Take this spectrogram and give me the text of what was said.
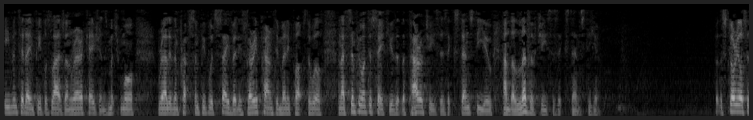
even today in people's lives on rare occasions, much more rarely than perhaps some people would say, but it's very apparent in many parts of the world. And I simply want to say to you that the power of Jesus extends to you and the love of Jesus extends to you. But the story also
